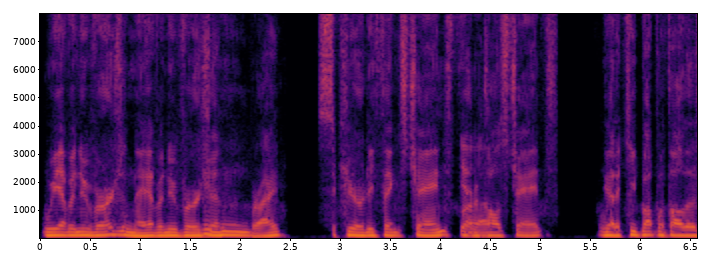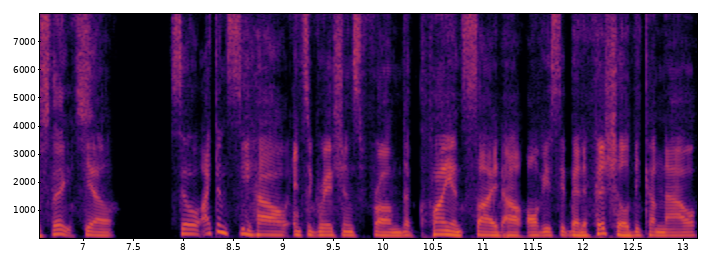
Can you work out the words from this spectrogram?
We have a new version. They have a new version, Mhm. right? Security things change, Yeah. protocols change. We got to keep up with all those things. Yeah. So I can see how integrations from the client side are obviously beneficial because now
